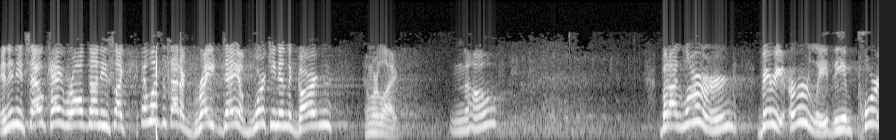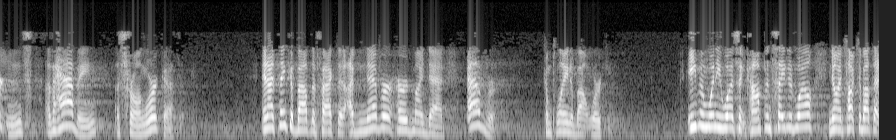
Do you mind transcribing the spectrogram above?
And then he'd say, okay, we're all done. He's like, it wasn't that a great day of working in the garden? And we're like, no. But I learned very early the importance of having a strong work ethic. And I think about the fact that I've never heard my dad ever complain about working. Even when he wasn't compensated well. You know, I talked about that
